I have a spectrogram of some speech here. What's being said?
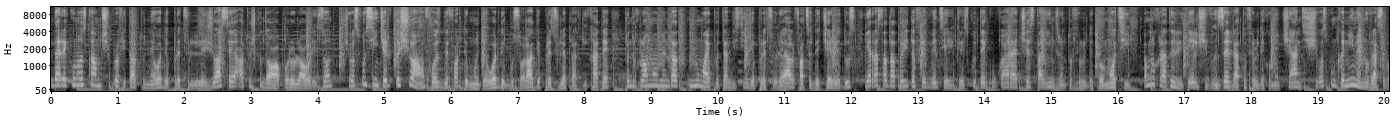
dar recunosc că am și profitat uneori de prețurile joase atunci când au apărut la orizont și vă spun sincer că și eu am fost de foarte multe ori de busolat de prețurile practicate, pentru că la un moment dat nu mai puteam distinge prețul real față de cel redus, iar asta datorită frecvenței crescute cu care acesta intră în tot felul de promoții. Am lucrat în retail și vânzări la tot felul de comercianți și vă spun că nimeni nu vrea să vă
